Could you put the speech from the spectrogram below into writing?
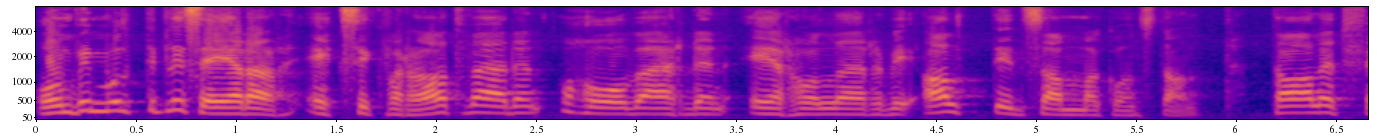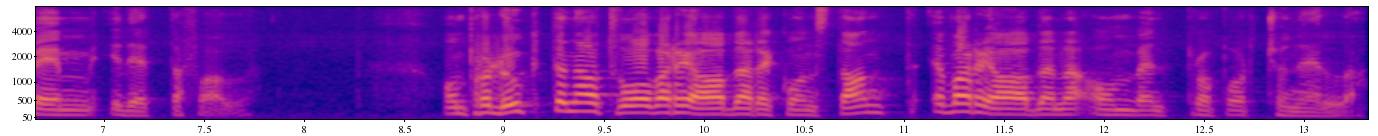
Om vi multiplicerar x i kvadratvärden och h-värden erhåller vi alltid samma konstant, talet 5 i detta fall. Om produkten av två variabler är konstant är variablerna omvänt proportionella.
